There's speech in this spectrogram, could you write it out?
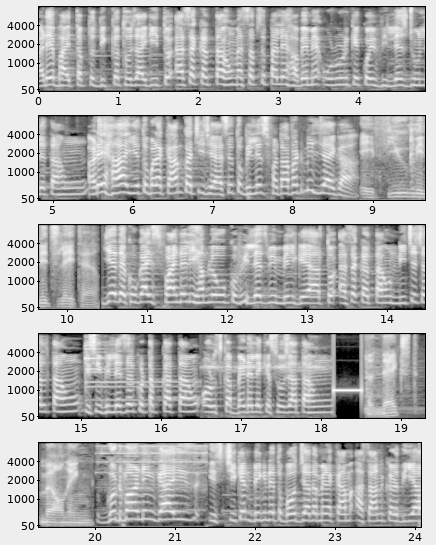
अरे भाई तब तो दिक्कत हो जाएगी तो ऐसा करता हूँ मैं सबसे पहले हवे में उड़ उड़ के कोई विलेज ढूंढ लेता हूँ। अरे हाँ ये तो बड़ा काम का चीज़ है ऐसे तो विलेज फटाफट मिल जाएगा. ये देखो गाइस फाइनली हम लोगों को विलेज भी मिल गया तो ऐसा करता हूँ, नीचे चलता हूँ, किसी विलेजर को टपकाता हूँ और उसका बेड लेके सो जाता हूँ। The next morning. Good morning guys इस चिकन बिंग ने तो बहुत ज़्यादा मेरा काम आसान कर दिया।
